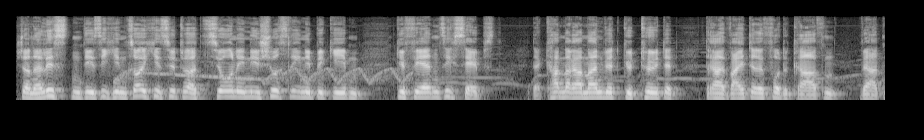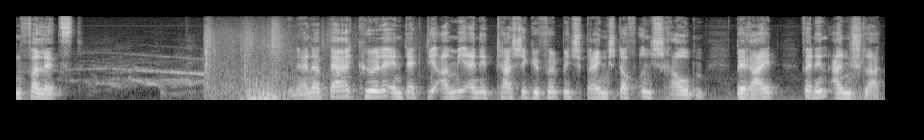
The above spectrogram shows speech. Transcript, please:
Journalisten, die sich in solche Situationen in die Schusslinie begeben, gefährden sich selbst. Der Kameramann wird getötet, drei weitere Fotografen werden verletzt. In einer Berghöhle entdeckt die Armee eine Tasche gefüllt mit Sprengstoff und Schrauben, bereit für den Anschlag.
